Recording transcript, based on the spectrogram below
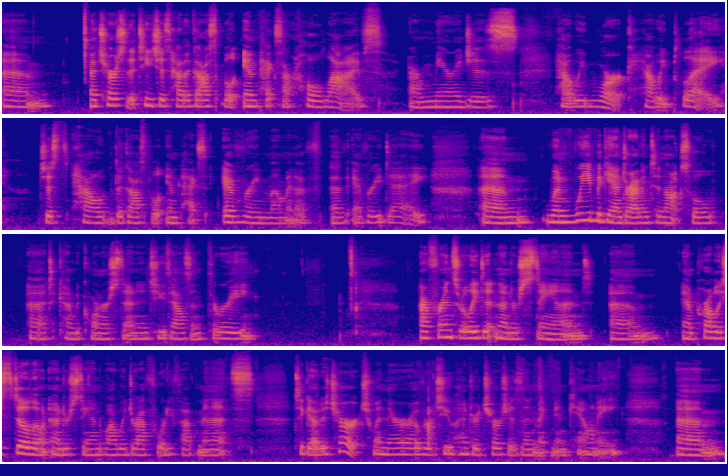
Um, a church that teaches how the gospel impacts our whole lives, our marriages, how we work, how we play, just how the gospel impacts every moment of, of every day. Um, when we began driving to Knoxville uh, to come to Cornerstone in 2003, our friends really didn't understand um, and probably still don't understand why we drive 45 minutes to go to church when there are over 200 churches in McMinn County. Um,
